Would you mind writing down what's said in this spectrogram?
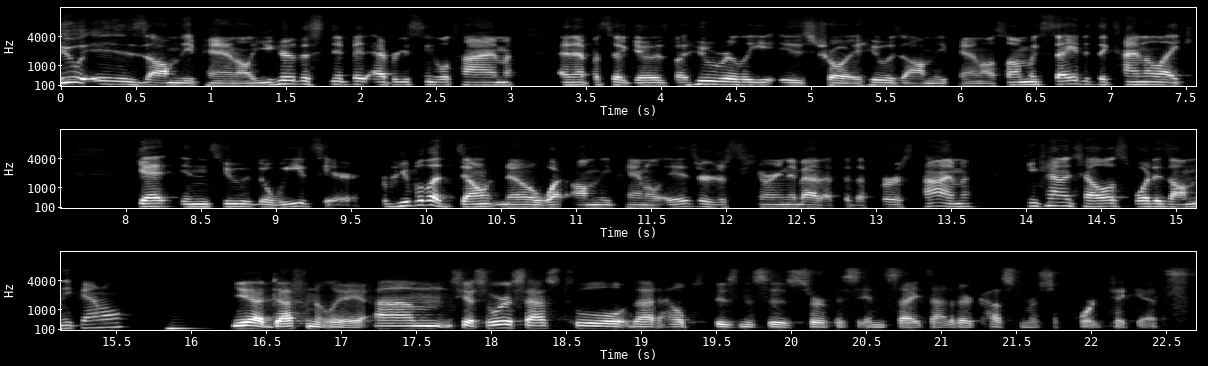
who is OmniPanel. You hear the snippet every single time an episode goes but who really is troy? Who is OmniPanel? So i'm excited to kind of like get into the weeds here. For people that don't know what OmniPanel is or just hearing about it for the first time, can you kind of tell us what is OmniPanel? Yeah, definitely. Um, so, yeah, so we're a SaaS tool that helps businesses surface insights out of their customer support tickets.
